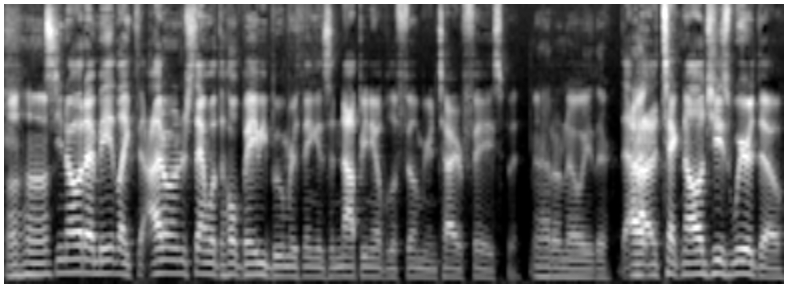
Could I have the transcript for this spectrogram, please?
Uh-huh. So you know what i mean? Like i don't understand what the whole baby boomer thing is and not being able to film your entire face but I don't know either. uh, I- technology is weird though.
